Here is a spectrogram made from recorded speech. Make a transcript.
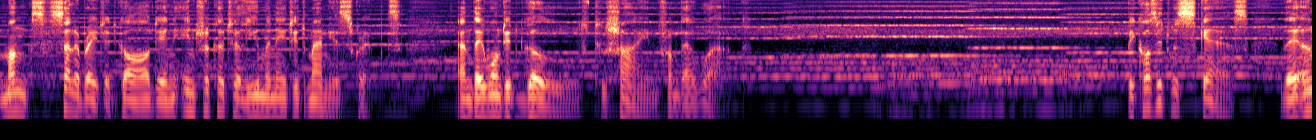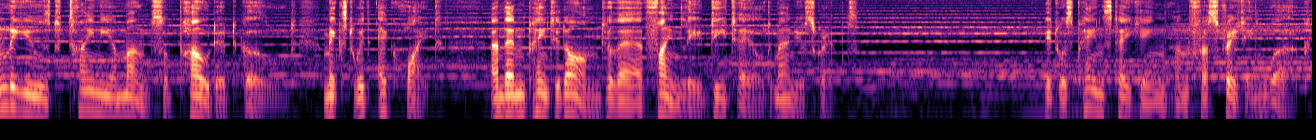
monks celebrated God in intricate illuminated manuscripts, and they wanted gold to shine from their work. Because it was scarce, they only used tiny amounts of powdered gold mixed with egg white and then painted on to their finely detailed manuscripts. It was painstaking and frustrating work.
